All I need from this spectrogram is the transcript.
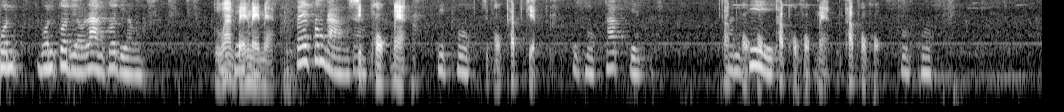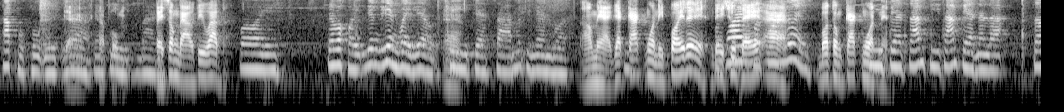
บนบนตัวเดียวล่างตัวเดียวดูว่านแปลงไหนแม่ไปส่องดาว16แม่สิบหก16ทับ7สิบหกทับเจ็ด ทับวันที่66ทับ66แม่ทับ66หกหกทับหกหกเอ็ดจ้ะอ่าครับผมบาทไปซ่องดาวที่วัดปล่อย แต่ว่าข่อยเลี้ยงเลี้ยงไว้แล้วสี่แปดสามมันสิแม่นบ่ เอาแม่อย่ากักงวดนี่ปล่อยเลย ได้ชุดใดปล่อยอ่าเลย บ่ต้องกักงวดสี่เนี่ยแปดสามสี่สามแปดนั่นล่ะเจ้า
